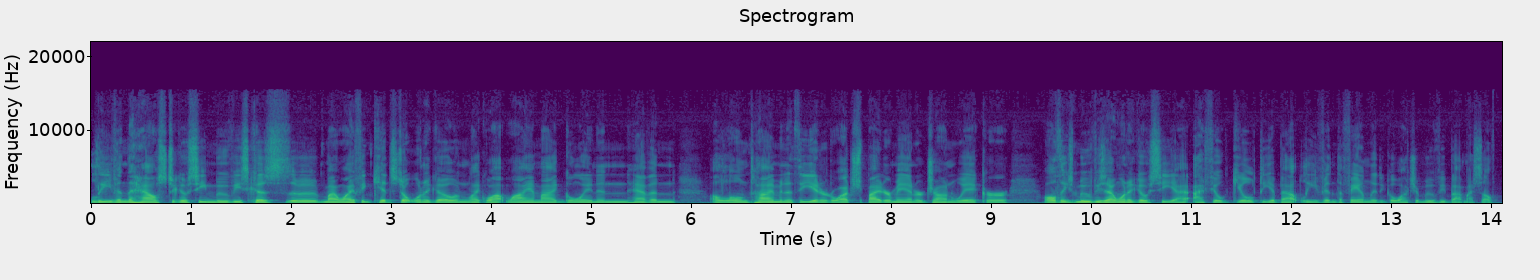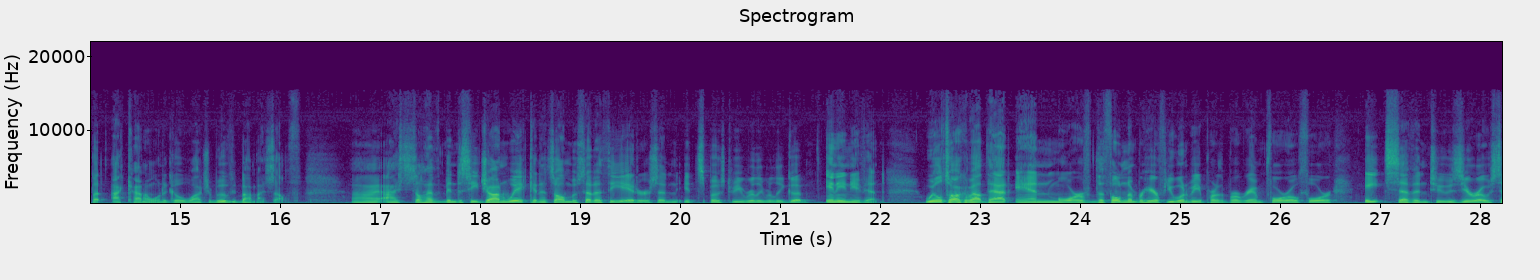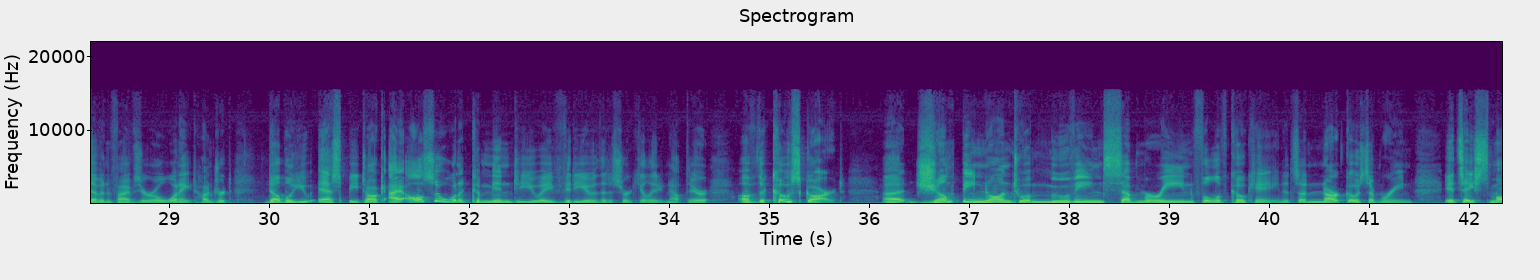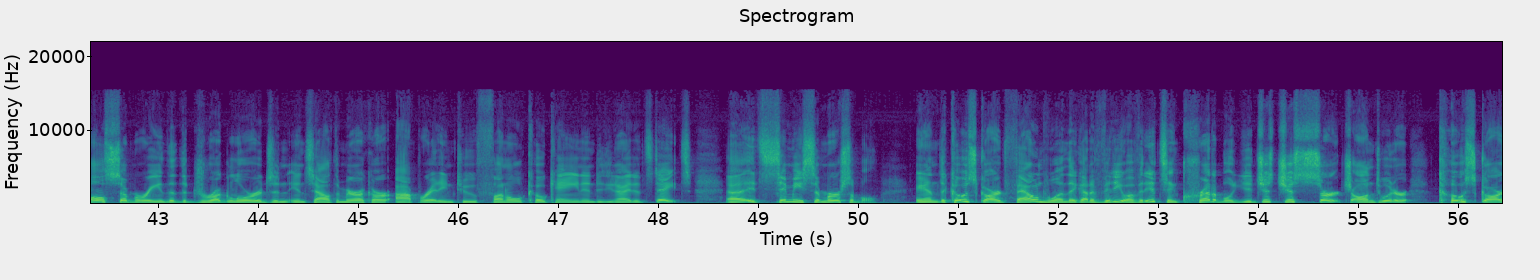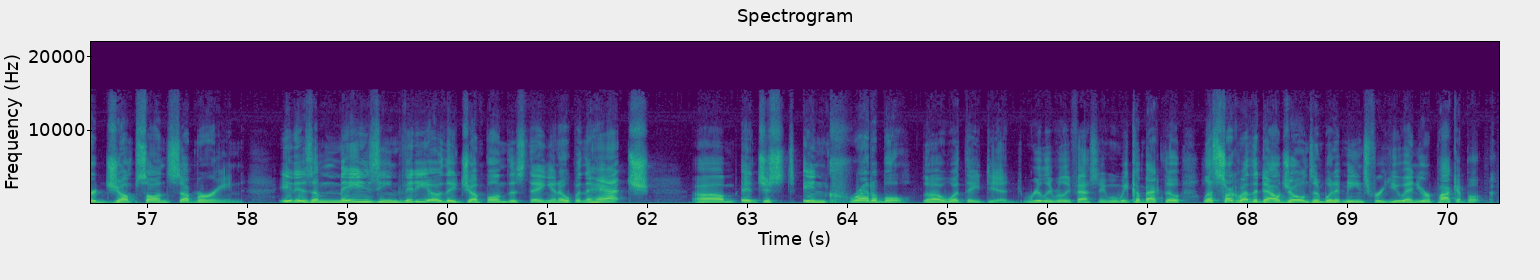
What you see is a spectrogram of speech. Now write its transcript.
leaving the house to go see movies because uh, my wife and kids don't want to go. And like, why, why am I going and having a long time in a theater to watch Spider Man or John Wick or all these movies I want to go see? I, I feel guilty about leaving the family to go watch a movie by myself, but I kind of want to go watch a movie by myself. Uh, I still haven't been to see John Wick, and it's almost out of theaters, and it's supposed to be really, really good. In any event, we'll talk about that and more. The phone number here, if you want to be a part of the program, 404 872 0750 1 800 WSB Talk. I also want to commend to you a video that is circulating out there of the Coast Guard uh, jumping onto a moving submarine full of cocaine. It's a narco submarine. It's a small submarine that the drug lords in, in South America are operating to funnel cocaine into the United States. Uh, it's semi submersible. And the Coast Guard found one. They got a video of it. It's incredible. You just just search on Twitter Coast Guard jumps on submarine. It is amazing video. They jump on this thing and open the hatch um, it just incredible uh, what they did. Really, really fascinating. When we come back, though, let's talk about the Dow Jones and what it means for you and your pocketbook.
